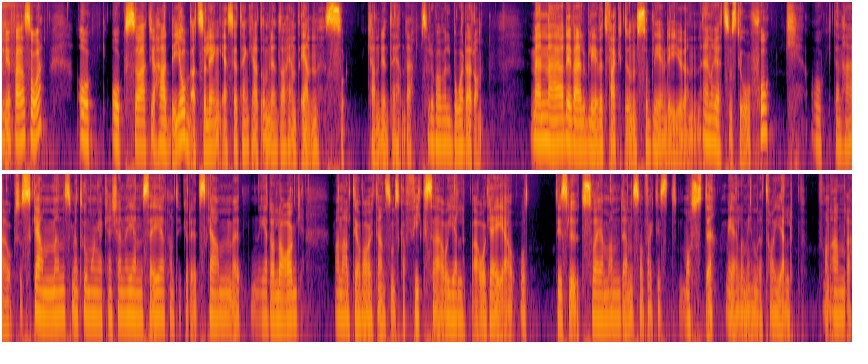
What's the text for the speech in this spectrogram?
Ungefär så. Och också att jag hade jobbat så länge så jag tänker att om det inte har hänt än så kan det inte hända. Så det var väl båda dem. Men när det väl blev ett faktum så blev det ju en, en rätt så stor chock Och den här också skammen som jag tror många kan känna igen sig i, att man tycker det är ett skam, ett nederlag. Man alltid har varit den som ska fixa och hjälpa och greja och till slut så är man den som faktiskt måste mer eller mindre ta hjälp från andra.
